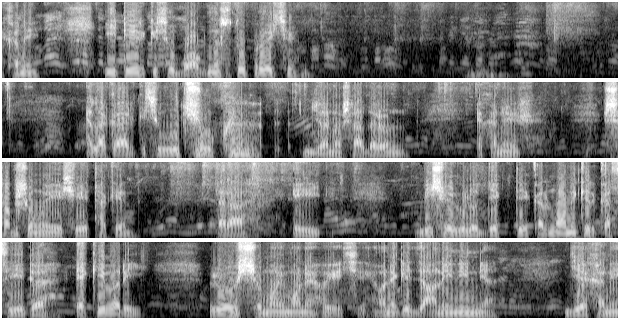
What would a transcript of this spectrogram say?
এখানে ইটের কিছু ভগ্নস্তূপ রয়েছে। এলাকার কিছু উৎসুক জনসাধারণ এখানে সবসময় এসে থাকেন। তারা এই বিষয়গুলো দেখতে, কারণ অনেকের কাছে এটা একেবারেই রহস্যময় মনে হয়েছে। অনেকে জানেনই না যে এখানে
